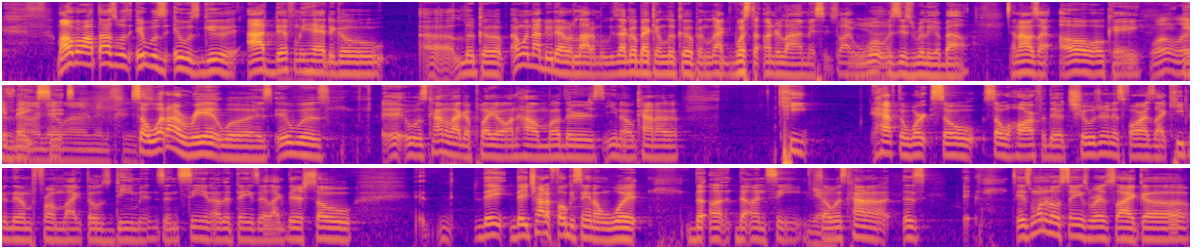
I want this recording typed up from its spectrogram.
my overall thoughts was it was it was good. I definitely had to go uh, look up. I when I do that with a lot of movies, I go back and look up and like what's the underlying message? Like what was this really about? And I was like, oh okay, What was it the makes sense. message? So what I read was it was it was kind of like a play on how mothers, you know, kind of keep have to work so so hard for their children as far as like keeping them from like those demons and seeing other things that like they're so they they try to focus in on what the un, the unseen. So it's kind of it's it's one of those things where it's like uh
